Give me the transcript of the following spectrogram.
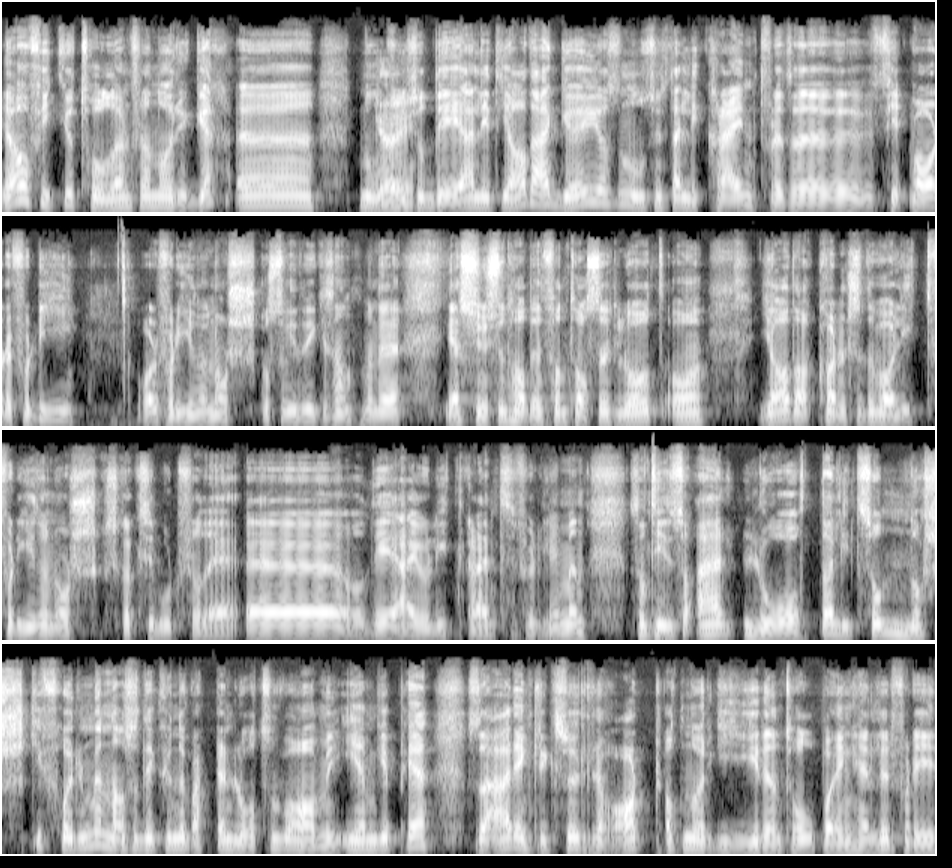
Ja, og fikk jo tolleren fra Norge. Eh, noen syns jo det er litt Ja, det er gøy, og noen syns det er litt kleint, for dette var det fordi var det fordi hun er norsk osv. Men det, jeg syns hun hadde en fantastisk låt, og ja da, kanskje det var litt fordi hun er norsk, skal ikke se bort fra det. Uh, og det er jo litt kleint, selvfølgelig, men samtidig så er låta litt sånn norsk i formen. altså Det kunne vært en låt som var med i MGP, så det er egentlig ikke så rart at Norge gir den tolv poeng heller, fordi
